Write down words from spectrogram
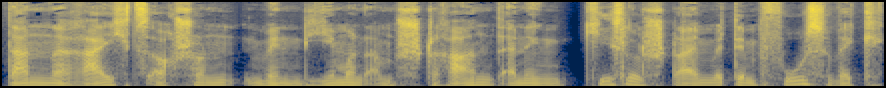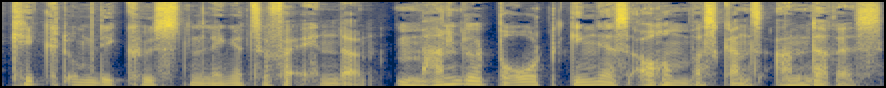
Dann reicht's auch schon, wenn jemand am Strand einen Kieselstein mit dem Fuß wegkickt, um die Küstenlänge zu verändern. Mandelbrot ging es auch um was ganz anderes.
